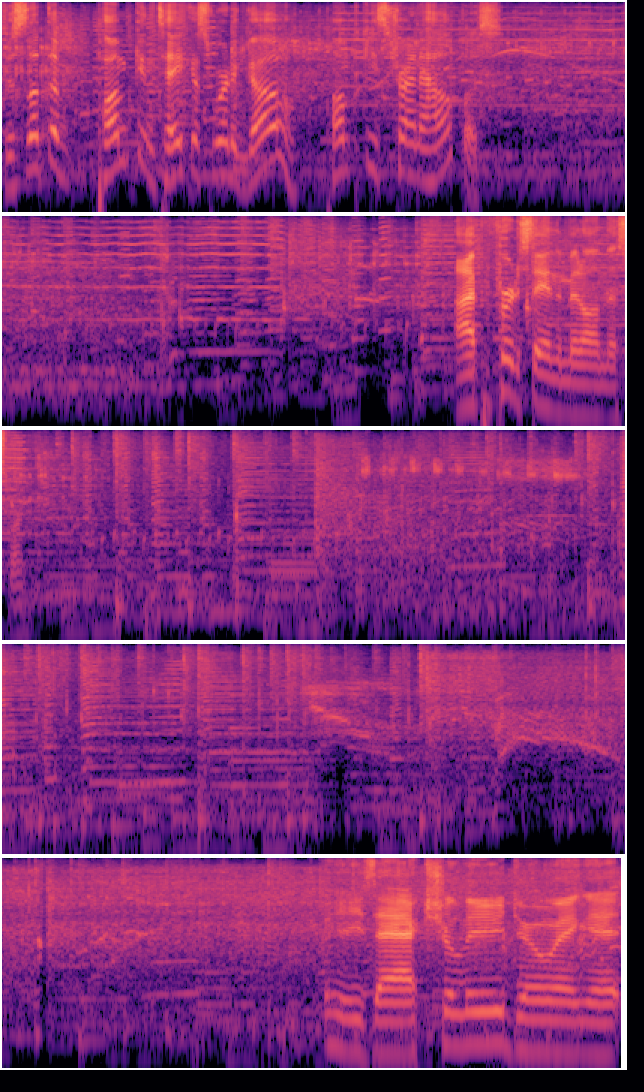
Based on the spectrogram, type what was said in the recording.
Just let the pumpkin take us where to go. Pumpkin's trying to help us. I prefer to stay in the middle on this one. He's actually doing it.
